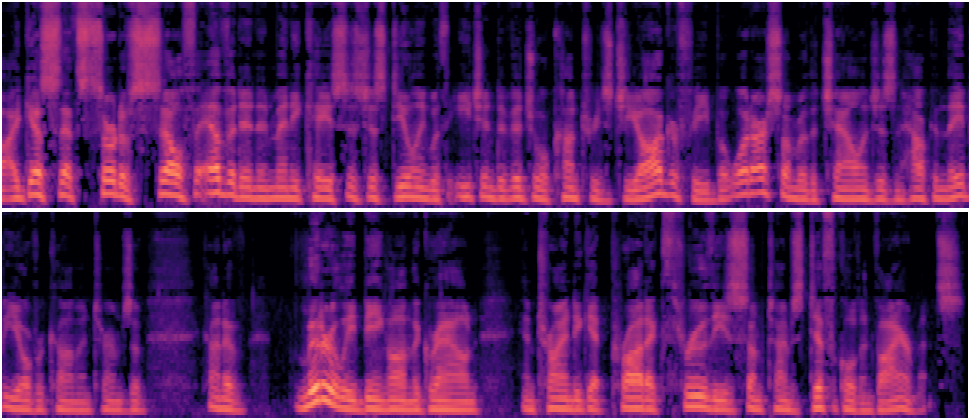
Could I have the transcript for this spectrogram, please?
I guess that's sort of self evident in many cases, just dealing with each individual country's geography. But what are some of the challenges and how can they be overcome in terms of kind of literally being on the ground and trying to get product through these sometimes difficult environments?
